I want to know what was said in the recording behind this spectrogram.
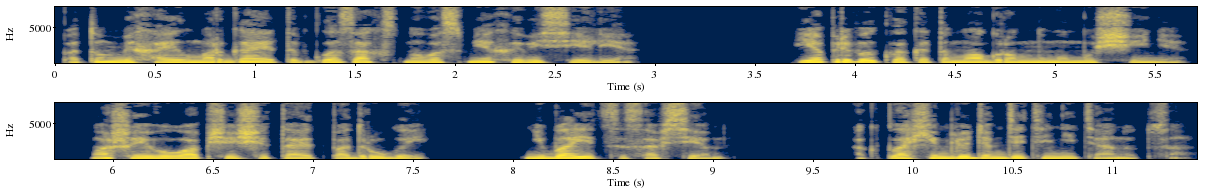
Потом Михаил моргает, и в глазах снова смех и веселье. Я привыкла к этому огромному мужчине. Маша его вообще считает подругой. Не боится совсем. А к плохим людям дети не тянутся.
